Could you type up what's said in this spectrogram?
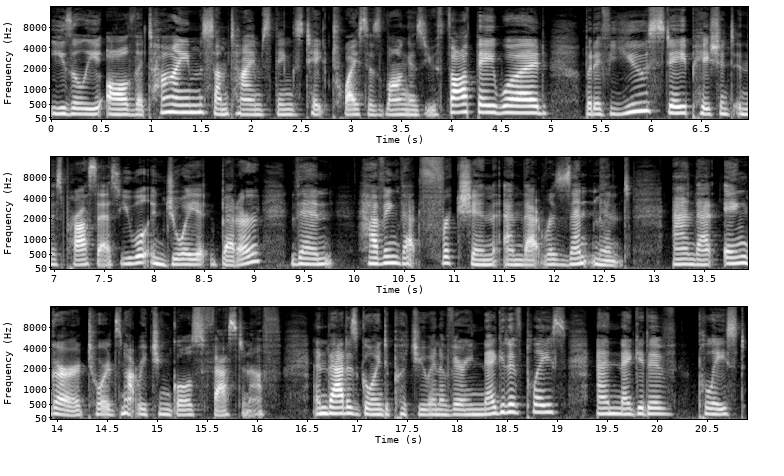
easily all the time. Sometimes things take twice as long as you thought they would. But if you stay patient in this process, you will enjoy it better than having that friction and that resentment and that anger towards not reaching goals fast enough. And that is going to put you in a very negative place, and negative placed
